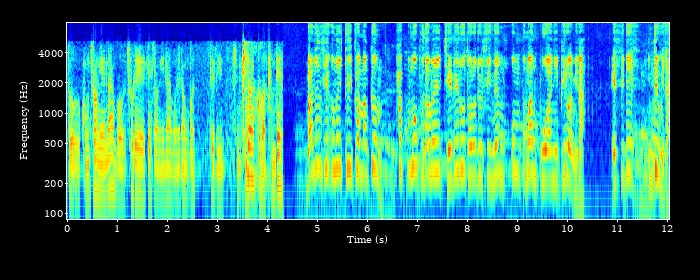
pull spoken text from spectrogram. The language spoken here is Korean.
또 공청회나 뭐 조례 개정이나 뭐 이런 것들이 좀 필요할 것 같은데 많은 세금을 투입한 만큼 학부모 부담을 제대로 덜어줄 수 있는 꼼꼼한 보완이 필요합니다. SBS 임태우입니다.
